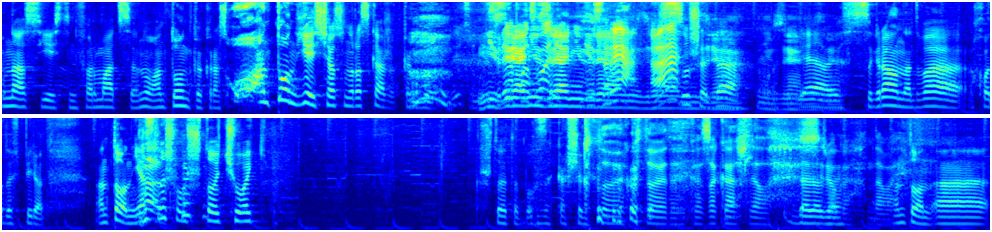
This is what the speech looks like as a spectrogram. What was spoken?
у нас есть информация, ну, Антон как раз. О, Антон есть, сейчас он расскажет, как было. Не зря, не зря, не Не зря, зря, не зря. а? не Слушай, зря, да, Не зря. не я зря. сыграл на два хода вперед. Антон, я Да. слышал, что чуваки... Что это был за кашель? Кто, кто это закашлял? Да-да-да. Серега, давай. Антон, а,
